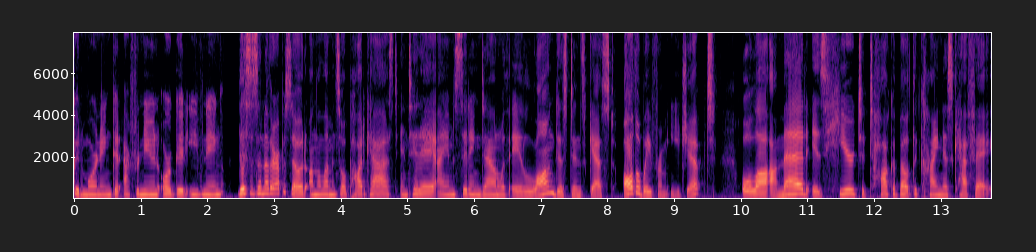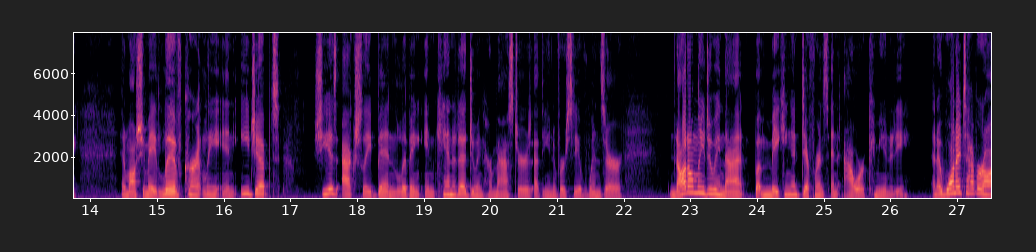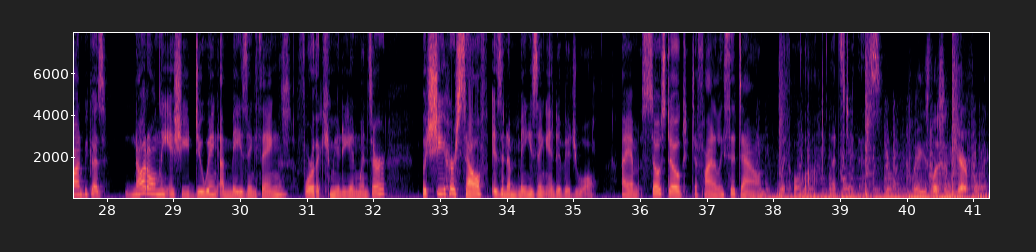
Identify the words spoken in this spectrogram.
Good morning, good afternoon, or good evening. This is another episode on the Lemon Soul podcast, and today I am sitting down with a long distance guest all the way from Egypt. Ola Ahmed is here to talk about the Kindness Cafe. And while she may live currently in Egypt, she has actually been living in Canada doing her master's at the University of Windsor. Not only doing that, but making a difference in our community. And I wanted to have her on because not only is she doing amazing things for the community in Windsor, but she herself is an amazing individual. I am so stoked to finally sit down with Ola. Let's do this. Please listen carefully.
